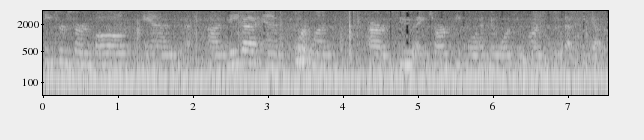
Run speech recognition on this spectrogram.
teachers are involved, and Anita and Portland, our two HR people, have been working hard to put that together.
